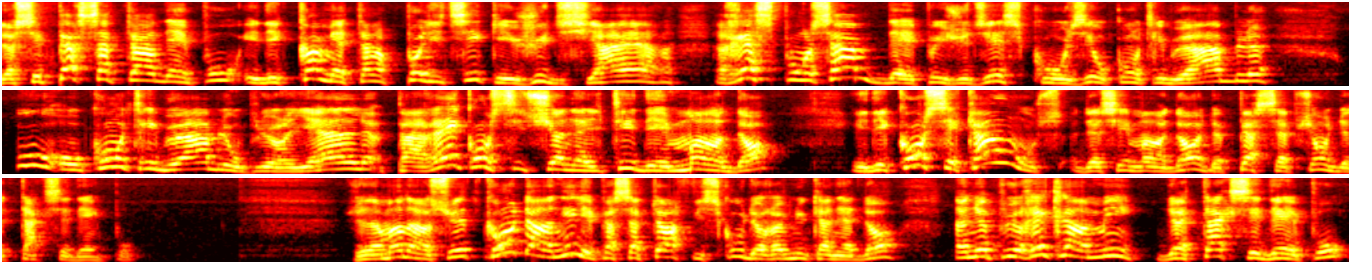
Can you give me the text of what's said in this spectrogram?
de ces percepteurs d'impôts et des commettants politiques et judiciaires responsables des préjudices causés aux contribuables ou aux contribuables au pluriel par inconstitutionnalité des mandats et des conséquences de ces mandats de perception de taxes et d'impôts. Je demande ensuite, condamner les percepteurs fiscaux de Revenu Canada à ne plus réclamer de taxes et d'impôts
